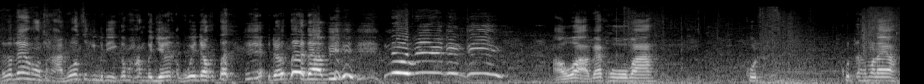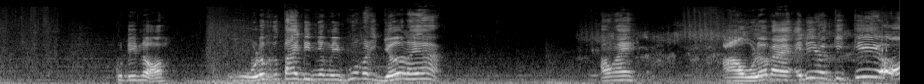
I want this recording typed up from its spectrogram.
แล้วตอนแรกของฐานพวกสกิบดีก็พังไปเยอะโอ้ยด็อกเตอร์ด็อกเตอร์ดาบีนาบีหนึ่งทีเอาว่ะแม่โคมาขุดขุดทำอะไรอะขุดดินเหรอโอ้โหแล้วคือใต้ดินยังมีพวกมันอีกเยอะเลยอะเอาไง เอาแล้วไงไอ้นี่มันกิกกี้เหรอ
